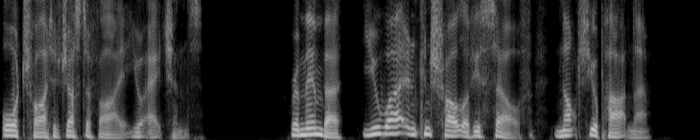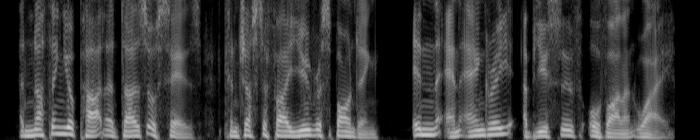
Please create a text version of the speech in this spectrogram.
or try to justify your actions. Remember, you are in control of yourself, not your partner, and nothing your partner does or says can justify you responding in an angry, abusive, or violent way.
